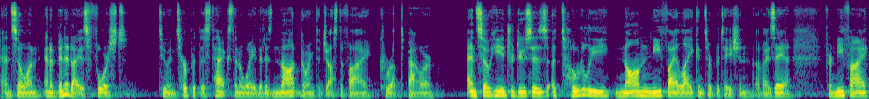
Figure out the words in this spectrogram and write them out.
and so on. And Abinadi is forced to interpret this text in a way that is not going to justify corrupt power and so he introduces a totally non Nephi like interpretation of Isaiah. For Nephi,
